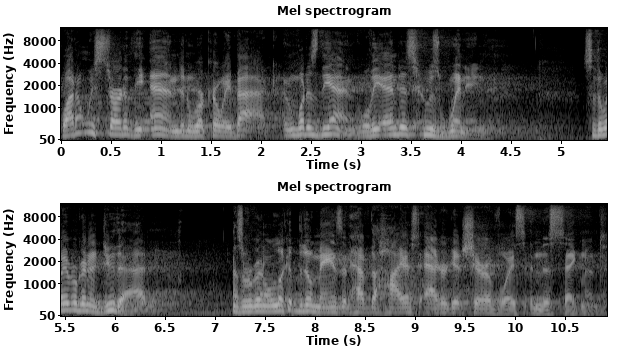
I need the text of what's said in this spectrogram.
why don't we start at the end and work our way back? And what is the end? Well, the end is who's winning. So the way we're going to do that is we're going to look at the domains that have the highest aggregate share of voice in this segment.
